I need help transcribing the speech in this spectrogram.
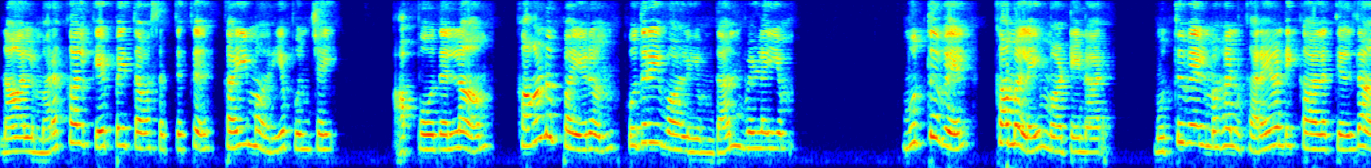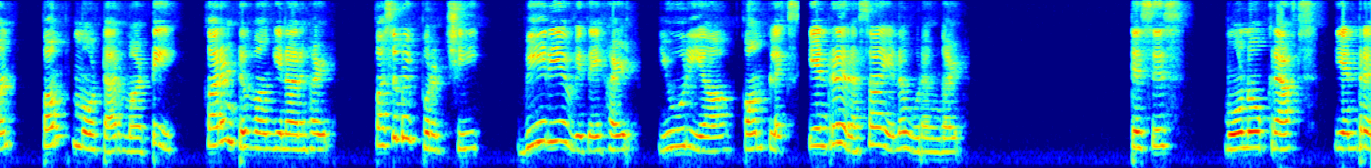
நாலு மரக்கால் கேப்பை தவசத்துக்கு கை மாறிய புஞ்சை. அப்போதெல்லாம் காணப்பயிரும் குதிரைவாளியும் தான் விளையும். முத்துவேல் கமலை மாட்டினார். முத்துவேல் மகன் கரையாண்டி காலத்தில்தான் பம்ப் மோட்டார் மாட்டி கரண்ட் வாங்கினார்கள். பசுமை புரட்சி வீரிய விதைகள் யூரியா காம்ப்ளெக்ஸ் என்று ரசாயன உரங்கள். டெசிஸ் மோனோகிராப்ட்ஸ் என்று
